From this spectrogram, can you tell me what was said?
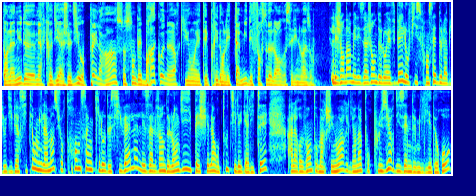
dans la nuit de mercredi à jeudi, au Pèlerin, ce sont des braconneurs qui ont été pris dans les tamis des forces de l'ordre, Céline Loiseau. Les gendarmes et les agents de l'OFB, l'Office français de la biodiversité, ont mis la main sur 35 kilos de civelles. Les alevins de l'anguille pêchés là en toute illégalité. À la revente au marché noir, il y en a pour plusieurs dizaines de milliers d'euros.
